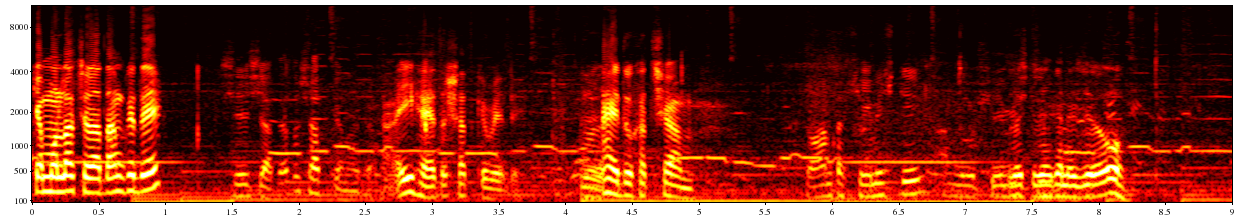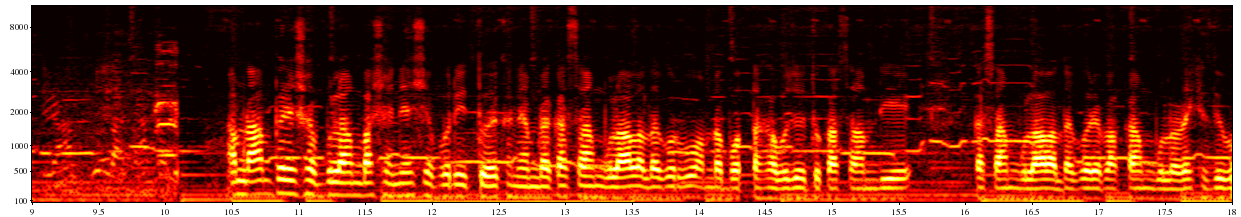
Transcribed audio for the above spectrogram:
কেমন লাগছে রাত আম খেতে? সেই সাথ এত স্বাদ কেন এই হ্যাঁ তো স্বাদ কেমন হ্যাঁ তো খাচ্ছে আম। তো আমটা সেই মিষ্টি। সেই দেখতে দেখেন এই যে ও। আমরা আম পেরে সবগুলো আম বাসায় নিয়ে এসে পড়ি তো এখানে আমরা কাঁচা আমগুলো আলাদা করব। আমরা ভর্তা খাব যেহেতু কাঁচা আম দিয়ে। কাঁচা আমগুলো আলাদা করে পাকা আমগুলো রেখে দেব।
